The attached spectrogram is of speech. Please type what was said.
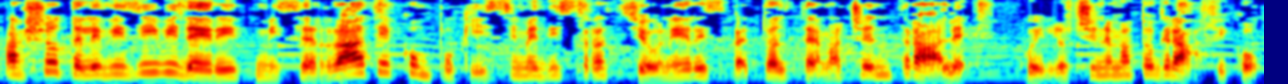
a show televisivi dai ritmi serrati e con pochissime distrazioni rispetto al tema centrale, quello cinematografico.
